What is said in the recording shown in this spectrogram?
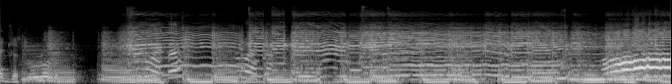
이제 솔로로 솔로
